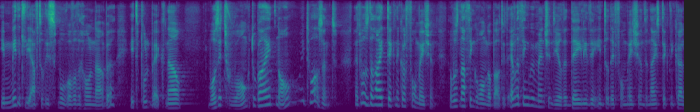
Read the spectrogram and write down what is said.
Immediately after this move over the whole number, it pulled back. Now, was it wrong to buy it? No, it wasn't. That was the right technical formation. There was nothing wrong about it. Everything we mentioned here, the daily, the intraday formation, the nice technical,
